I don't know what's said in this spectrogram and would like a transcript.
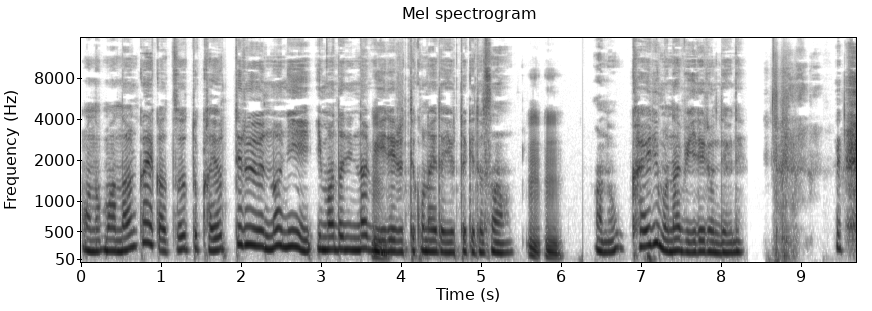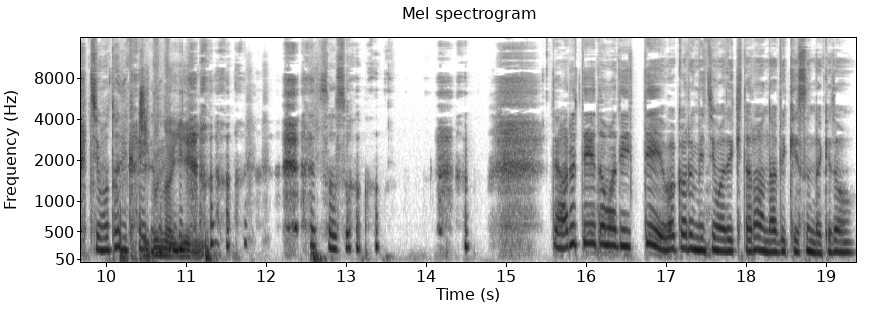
あの、まあ、何回かずっと通ってるのに、未だにナビ入れるってこの間言ったけどさ、うんうん。あの、帰りもナビ入れるんだよね。地元に帰自るのに。分の家に。そうそう。で、ある程度まで行って、分かる道まで来たらナビ消すんだけど、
